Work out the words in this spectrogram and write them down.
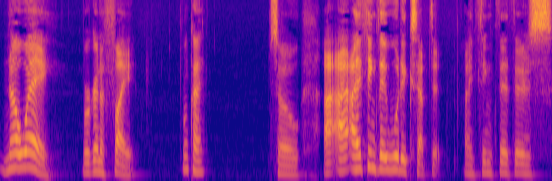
"No way, we're going to fight." Okay, so I, I think they would accept it. I think that there's,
